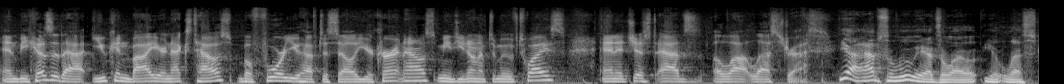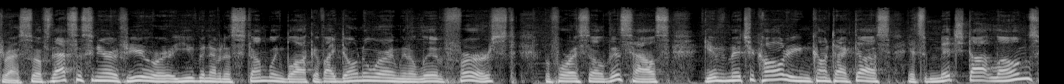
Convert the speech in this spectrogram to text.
And because of that, you can buy your next house before you have to sell your current house. It means you don't have to move twice and it just adds a lot less stress. Yeah, absolutely adds a lot less stress. So if that's the scenario for you, or you've been having a stumbling block, if I don't know where I'm going to live first before I sell this house, give Mitch a call, or you can contact us. It's Mitch.loans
